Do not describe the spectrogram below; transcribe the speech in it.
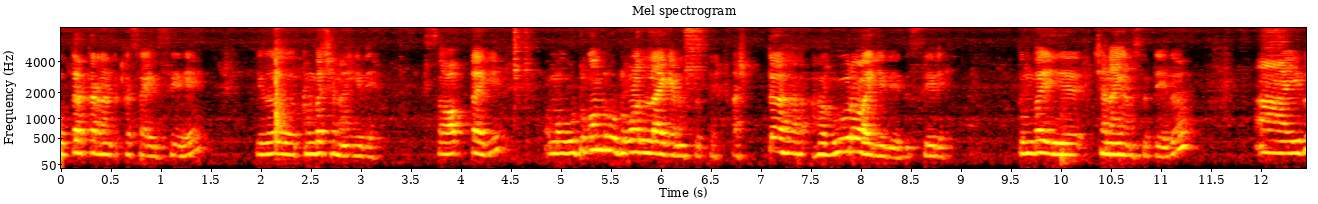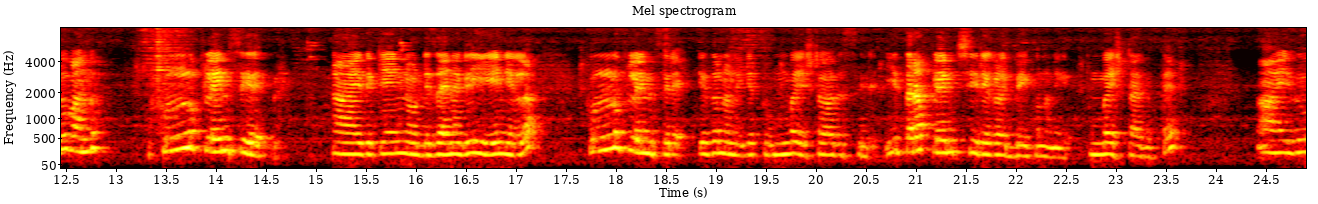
ಉತ್ತರ ಕರ್ನಾಟಕ ಸೈಡ್ ಸೀರೆ. ಇದು ತುಂಬ ಚೆನ್ನಾಗಿದೆ. ಸಾಫ್ಟಾಗಿ ಉಟ್ಕೊಂಡ್ರೆ ಉಟ್ಕೊಳ್ಳೋದಾಗಿ ಅನಿಸುತ್ತೆ. ಅಷ್ಟು ಹಗುರವಾಗಿದೆ ಇದು ಸೀರೆ. ತುಂಬ ಚೆನ್ನಾಗಿ ಅನಿಸುತ್ತೆ ಇದು. ಇದು ಬಂದು ಫುಲ್ಲು ಪ್ಲೇನ್ ಸೀರೆ. ಇದಕ್ಕೇನು ಡಿಸೈನ್ ಆಗಲಿ ಏನಿಲ್ಲ. ಫುಲ್ಲು ಪ್ಲೇನ್ ಸೀರೆ. ಇದು ನನಗೆ ತುಂಬ ಇಷ್ಟವಾದ ಸೀರೆ. ಈ ಥರ ಪ್ಲೇನ್ ಸೀರೆಗಳು ಬೇಕು ನನಗೆ. ತುಂಬ ಇಷ್ಟ ಆಗುತ್ತೆ. ಇದು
